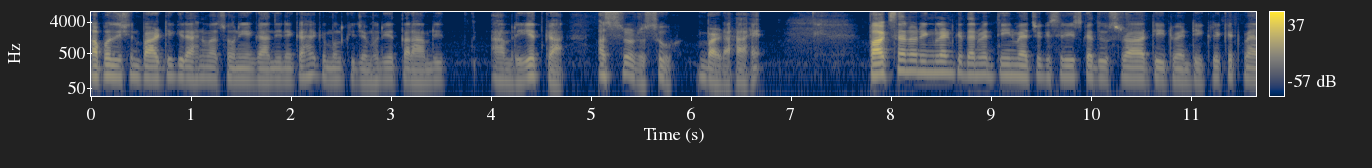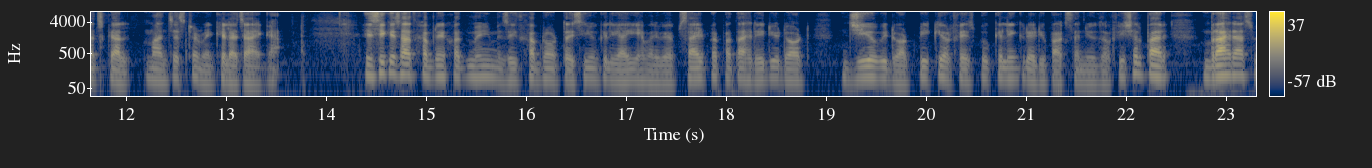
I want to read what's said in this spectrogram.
अपोजिशन पार्टी की रहनुमा सोनिया गांधी ने कहा कि मुल्क की जमहूरियत पर आमरीत का असर रसूख बढ़ रहा है। पाकिस्तान और इंग्लैंड के दरमियान तीन मैचों की सीरीज़ का दूसरा टी ट्वेंटी क्रिकेट मैच कल मानचेस्टर में खेला जाएगा। इसी के साथ खबरें खत्म हुई। मजीद खबरों और तस्वीरों के लिए आई हमारी वेबसाइट पर पता है radio dot G O V dot P K और फेसबुक के link radio Pakistan news official पर। बरह रास्त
